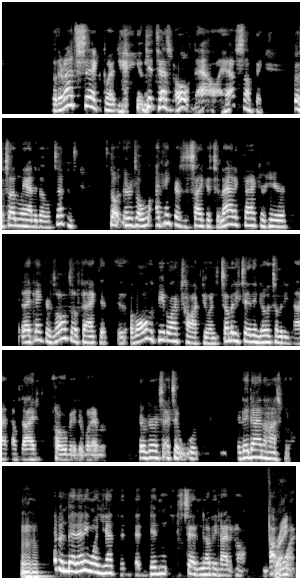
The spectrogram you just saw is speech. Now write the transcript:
So they're not sick, but you get tested. Oh, now I have something. So suddenly I develop symptoms. So there's a, I think there's a psychosomatic factor here. And I think there's also a fact that of all the people I've talked to, and somebody say they know somebody died, have died of COVID or whatever, they're very, I said, well, they die in the hospital. Mm-hmm. I haven't met anyone yet that, that didn't said no, they died at home. Not right. one.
